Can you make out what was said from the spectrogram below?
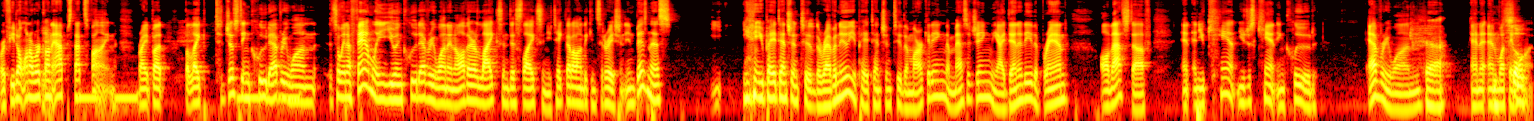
Or if you don't want to work Yeah. on apps that's fine right? But but like to just include everyone so in a family you include everyone and all their likes and dislikes and you take that all into consideration. In business you pay attention to the revenue you pay attention to the marketing the messaging the identity the brand all that stuff and and you can't you just can't include everyone Yeah. and and what they So- want.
